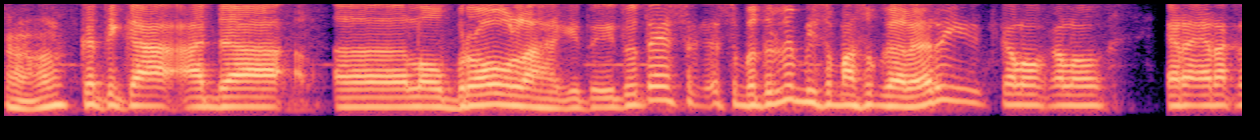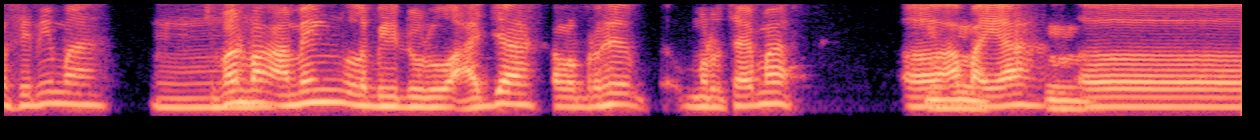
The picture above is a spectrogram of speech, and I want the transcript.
Ah, ketika ada eh, lowbrow lah gitu. Itu teh se- sebetulnya bisa masuk galeri kalau kalau era-era ke sini mah hmm. cuman Bang Ameng lebih dulu aja kalau menurut saya mah Hmm, apa ya hmm. eh,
